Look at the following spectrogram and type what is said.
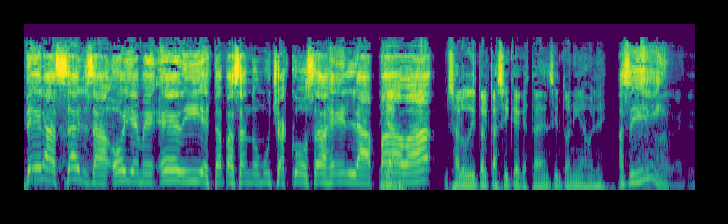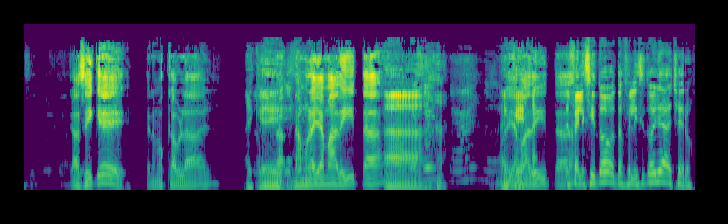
de la salsa. Óyeme, Eddie, está pasando muchas cosas en La Pava. Un saludito al cacique que está en sintonía, Jorge. Así. Así que tenemos que hablar. Hay que. Da- dame una llamadita. ah, una hay que- llamadita. te felicito, te felicito ya, Chero.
